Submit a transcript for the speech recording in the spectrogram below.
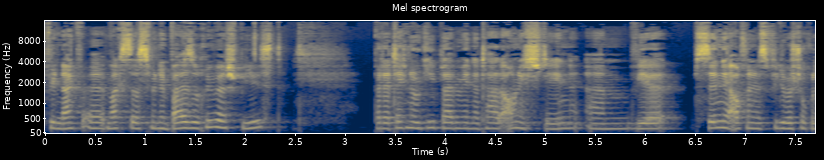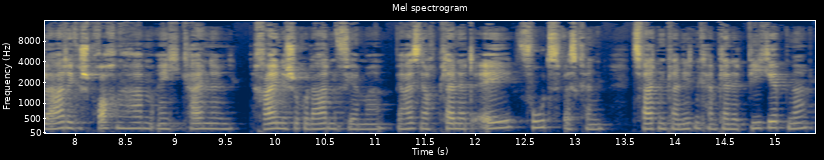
vielen Dank, äh, Max, dass du mit dem Ball so rüberspielst. Bei der Technologie bleiben wir in der Tat auch nicht stehen. Ähm, wir sind ja, auch wenn wir jetzt viel über Schokolade gesprochen haben, eigentlich keine reine Schokoladenfirma. Wir heißen ja auch Planet A Foods, weil es keinen zweiten Planeten, kein Planet B gibt. Ne?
